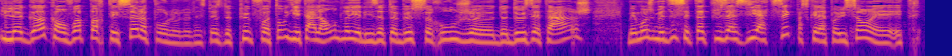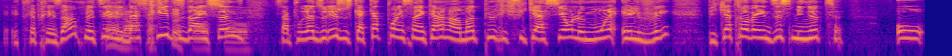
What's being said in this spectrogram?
Le gars qu'on voit porter ça là, pour le- le- l'espèce de pub photo, il est à Londres. Là, il y a des autobus rouges euh, de deux étages. Mais moi, je me dis c'est peut-être plus asiatique parce que la pollution est, est tr- est très présente. Mais tu sais, Ben les non, batteries du Dyson, ça. ça. pourrait durer jusqu'à 4,5 heures en mode purification le moins élevé, puis 90 minutes au,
